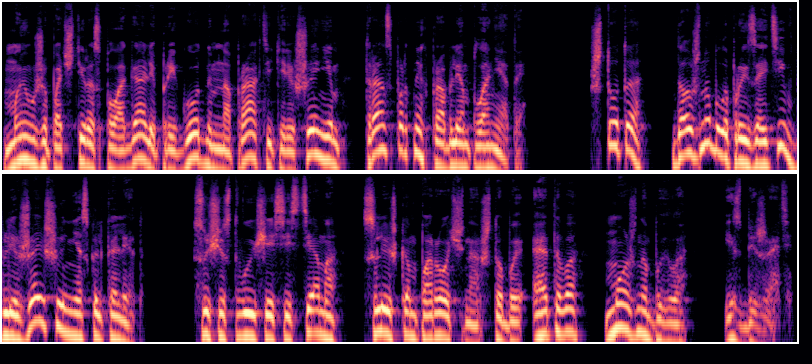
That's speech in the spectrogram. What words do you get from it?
Мы уже почти располагали пригодным на практике решением транспортных проблем планеты. Что-то должно было произойти в ближайшие несколько лет. Существующая система слишком порочна, чтобы этого можно было избежать.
